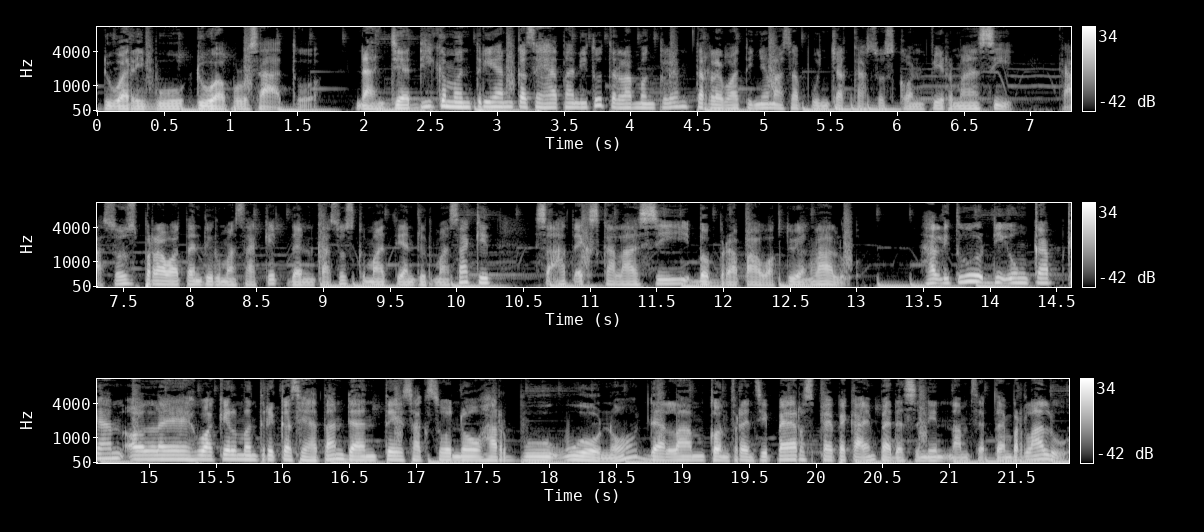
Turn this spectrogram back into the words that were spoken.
2021. Nah, jadi Kementerian Kesehatan itu telah mengklaim terlewatinya masa puncak kasus konfirmasi kasus perawatan di rumah sakit dan kasus kematian di rumah sakit saat ekskalasi beberapa waktu yang lalu. Hal itu diungkapkan oleh Wakil Menteri Kesehatan Dante Saksono Harbu Wono dalam konferensi pers PPKM pada Senin 6 September lalu.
